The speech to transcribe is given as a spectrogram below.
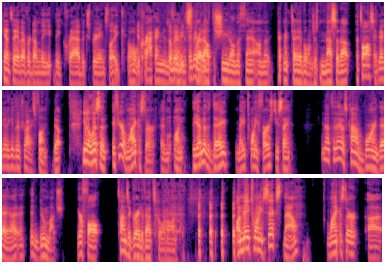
Can't say I've ever done the the crab experience like The whole you know, cracking and so maybe- maybe spread out the sheet on the thing, on the picnic table and just mess it up. That's awesome. maybe I got to give it a try. It's fun. Yep. You know, listen, if you're in Lancaster and on the end of the day, May 21st, you say, you know, today was kind of a boring day. I, I didn't do much. Your fault. Tons of great events going on. on May 26th now, Lancaster uh,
